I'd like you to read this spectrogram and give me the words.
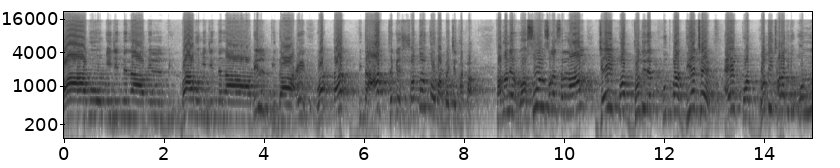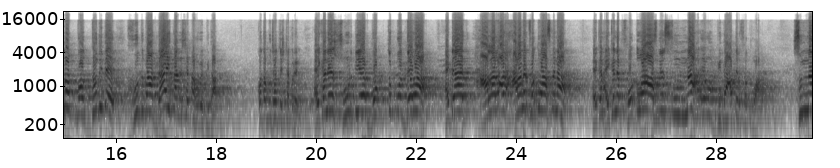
বাবু ইজিতনাবিল বাবু ইজিতনাবিল অর্থাৎ বিদাত থেকে সতর্ক বা বেঁচে থাকা। তার মানে রসুল সাল্লাম যেই পদ্ধতিতে খুতবা দিয়েছে, এই পদ্ধতি ছাড়া যদি অন্য পদ্ধতিতে খুতবা দেয়, তাহলে সেটা হবে বিদাত। কথা বোঝার চেষ্টা করেন। এখানে সুর দিয়ে বক্তব্য দেওয়া, এটা হালাল আর হারামের ফতোয়া আসবে না। এখানে এখানে ফতোয়া আসবে সুন্নাহ এবং বিদাতের ফতোয়া। সুন্না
